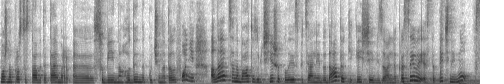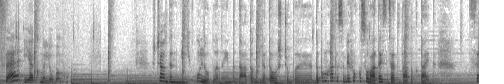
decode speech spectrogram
Можна просто ставити таймер е, собі на годиннику чи на телефоні, але це набагато зручніше, коли є спеціальний додаток, який ще й візуально красивий, естетичний. Ну, все як ми любимо. Ще один мій улюблений додаток для того, щоб допомагати собі фокусуватись, це додаток Tide. Це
